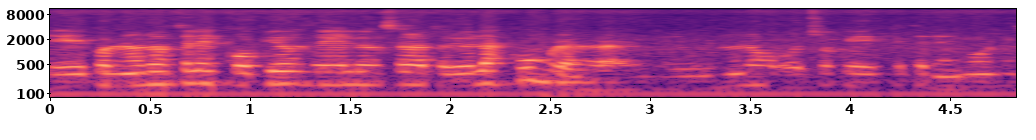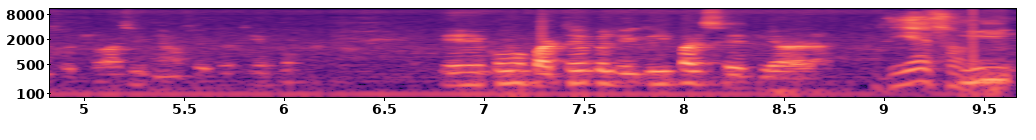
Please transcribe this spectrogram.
eh, con uno de los telescopios del observatorio de las cumbres, uno de los ocho que, que tenemos nosotros asignados este tiempo eh, como parte del proyecto Iparcetia, ¿verdad? 10 son. Y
